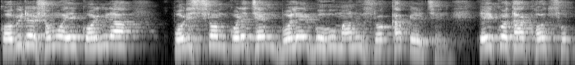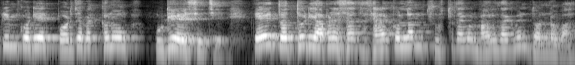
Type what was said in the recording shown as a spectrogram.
কোভিডের সময় এই কর্মীরা পরিশ্রম করেছেন বলে বহু মানুষ রক্ষা পেয়েছেন। এই কথা খোদ সুপ্রিম কোর্টের পর্যবেক্ষণও উঠে এসেছে। এই তথ্যটি আপনার সাথে শেয়ার করলাম। সুস্থ থাকবেন ভালো থাকবেন। ধন্যবাদ।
